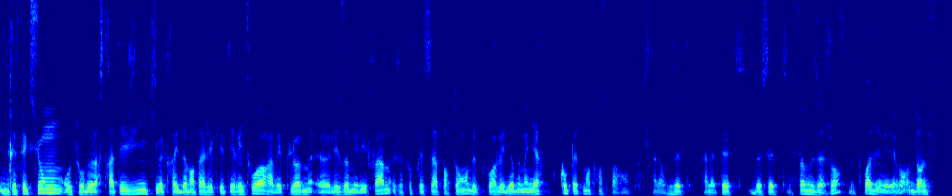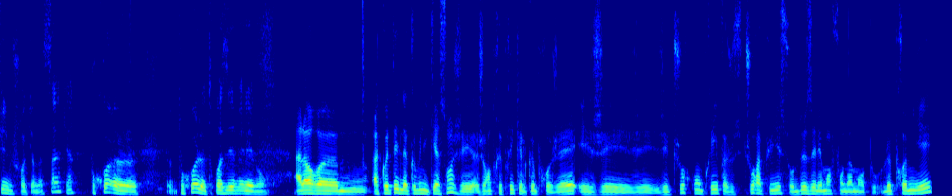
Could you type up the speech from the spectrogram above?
une, réflexion autour de leur stratégie, qui veulent travailler davantage avec les territoires, avec l'homme, les hommes et les femmes, je trouve que c'est important de pouvoir le dire de manière complètement transparente. Alors, vous êtes à la tête de cette fameuse agence, le troisième élément. Dans le film, je crois qu'il y en a cinq. Hein. Pourquoi, pourquoi le troisième élément? Alors, euh, à côté de la communication, j'ai entrepris quelques projets et j'ai toujours compris, enfin, je suis toujours appuyé sur deux éléments fondamentaux. Le premier,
